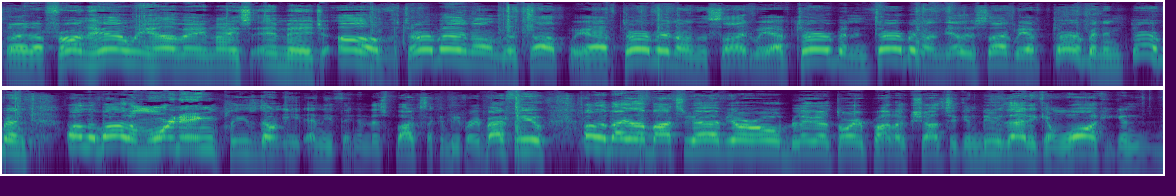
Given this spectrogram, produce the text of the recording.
So at the front here, we have a nice image of Turben. On the top, we have Turben. On the side, we have Turben and Turben. On the other side, we have Turben and Turben. On the bottom, warning, please don't eat anything in this box. That can be very bad for you. On the back of the box, you have your obligatory product You can do that. He can walk. He can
